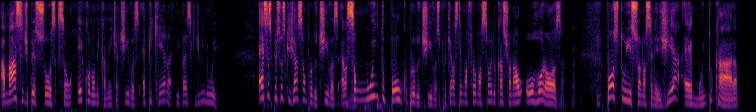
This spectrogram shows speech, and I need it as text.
A massa de pessoas que são economicamente ativas é pequena e parece que diminui. Essas pessoas que já são produtivas, elas são muito pouco produtivas, porque elas têm uma formação educacional horrorosa. Posto isso, a nossa energia é muito cara.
